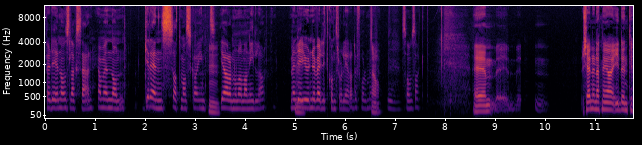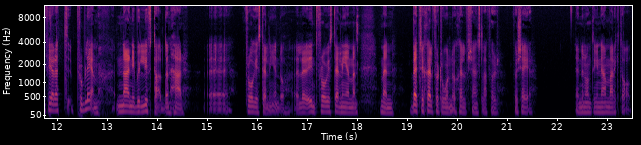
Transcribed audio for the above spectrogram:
För det är någon slags här, ja men någon gräns att man ska inte Mm. göra någon annan illa. Men det är Mm. ju under väldigt kontrollerade former, Ja. Mm. som sagt. Ehm, känner ni att ni har identifierat ett problem när ni vill lyfta den här eh, frågeställningen då? Eller inte frågeställningen, men, men bättre självförtroende och självkänsla för, för tjejer? Är det någonting ni har märkt av?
